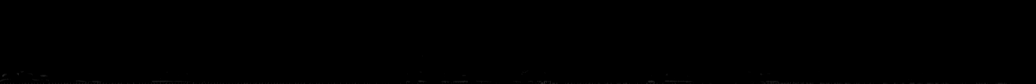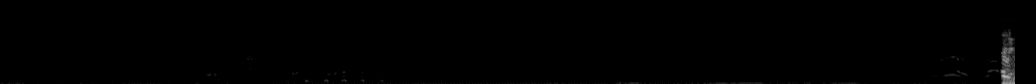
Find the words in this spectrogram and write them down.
This is, I mean, this is easy. I mean, uh, similar to what we did yesterday. So, except the DSC off, is off, but hopefully that doesn't change a lot. I'm waiting to see if somebody like. Yeah, hopefully It'll be that Tom if they do. Smooth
